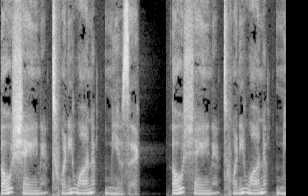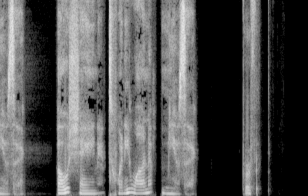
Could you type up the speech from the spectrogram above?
O'Shane 21 Music. O'Shane 21 Music. O'Shane 21 Music. Perfect.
